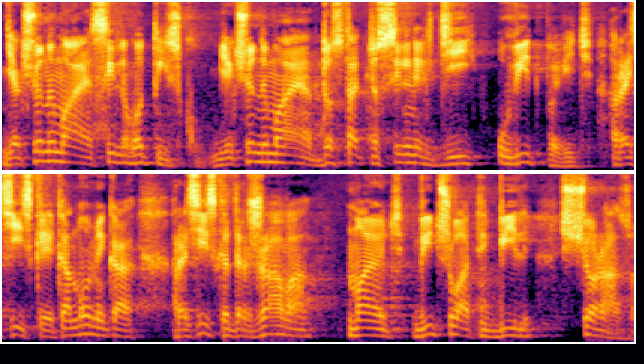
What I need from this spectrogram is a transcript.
Якщо немає сильного тиску, якщо немає достатньо сильних дій у відповідь, російська економіка, російська держава мають відчувати біль щоразу,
